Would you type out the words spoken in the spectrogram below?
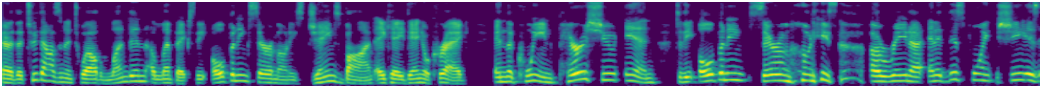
uh, the 2012 London Olympics, the opening ceremonies, James Bond, aka Daniel Craig, and the Queen parachute in to the opening ceremonies arena. And at this point, she is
